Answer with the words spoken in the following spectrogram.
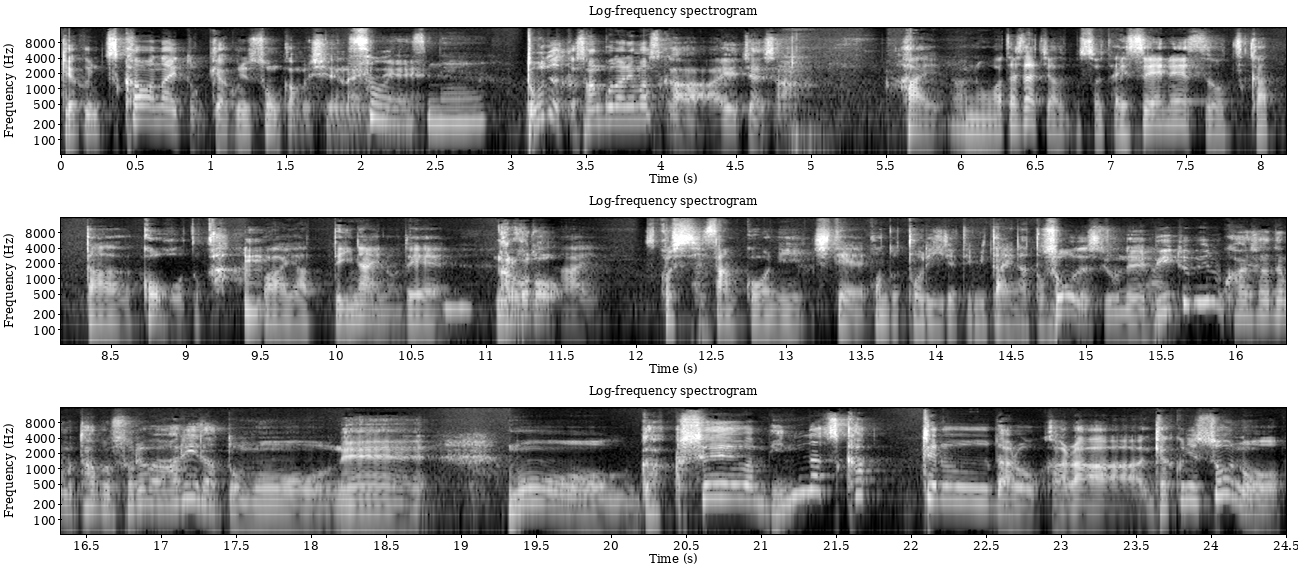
逆に使わないと逆に損かもしれないね。そうですね。どうですか？参考になりますか？あやちゃんさん。はい、あの私たちはそういった SNS を使った広報とかはやっていないので、なるほど。はい、少し参考にして今度取り入れてみたいなとそうまですよね、はい B2B の会社でも多分それはありだと思うね。もう学生はみんな使ってるだろうから、逆にそういうの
